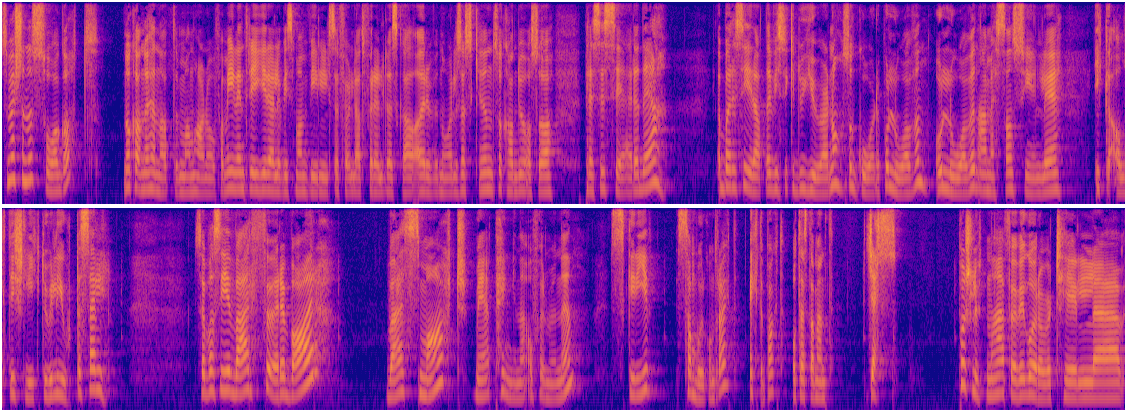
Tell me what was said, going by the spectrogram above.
Som jeg skjønner så godt. Nå kan det hende at man har noen familieintriger, eller hvis man vil selvfølgelig at foreldre skal arve noe, eller søsken, så kan du også presisere det. Jeg bare sier at hvis ikke du gjør noe, så går det på loven. Og loven er mest sannsynlig ikke alltid slik du ville gjort det selv. Så jeg bare sier vær føre var. Vær smart med pengene og formuen din. Skriv samboerkontrakt, ektepakt og testament. Yes! På slutten her, før vi går over til uh,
